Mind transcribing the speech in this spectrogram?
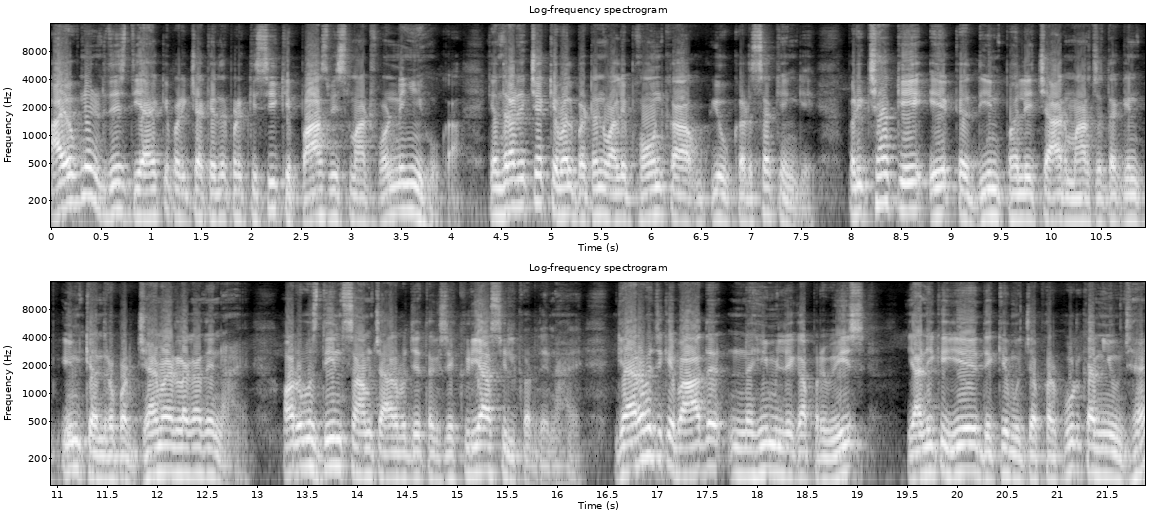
आयोग ने निर्देश दिया है कि परीक्षा केंद्र पर किसी के पास भी स्मार्टफ़ोन नहीं होगा। केंद्राधीक्षक केवल बटन वाले फ़ोन का उपयोग कर सकेंगे। परीक्षा के एक दिन पहले चार मार्च तक इन इन केंद्रों पर जयमैर लगा देना है और उस दिन शाम चार बजे तक इसे क्रियाशील कर देना है। ग्यारह बजे के बाद नहीं मिलेगा प्रवेश, यानी कि ये देखिए मुजफ्फरपुर का न्यूज़ है।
